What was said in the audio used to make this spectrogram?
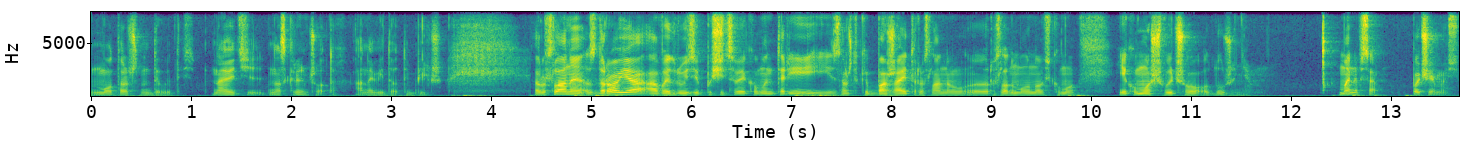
моторошно дивитись. Навіть на скріншотах, а на відео тим більше. Руслане, здоров'я, а ви, друзі, пишіть свої коментарі і знову ж таки бажайте Руслану, Руслану Малиновському якомога швидшого одужання. У мене все. Почуємось.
